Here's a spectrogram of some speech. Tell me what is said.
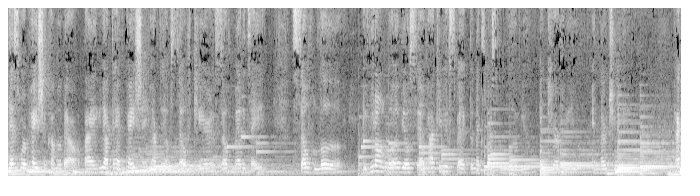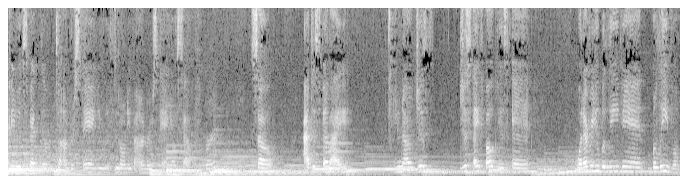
that's where patience come about. Like you have to have patience, you have to have self care, self meditate, self love. If you don't love yourself, how can you expect the next person to love you care for you and nurture you? How can you expect them to understand you if you don't even understand yourself? Right? So I just feel like, you know, just just stay focused and whatever you believe in, believe them.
